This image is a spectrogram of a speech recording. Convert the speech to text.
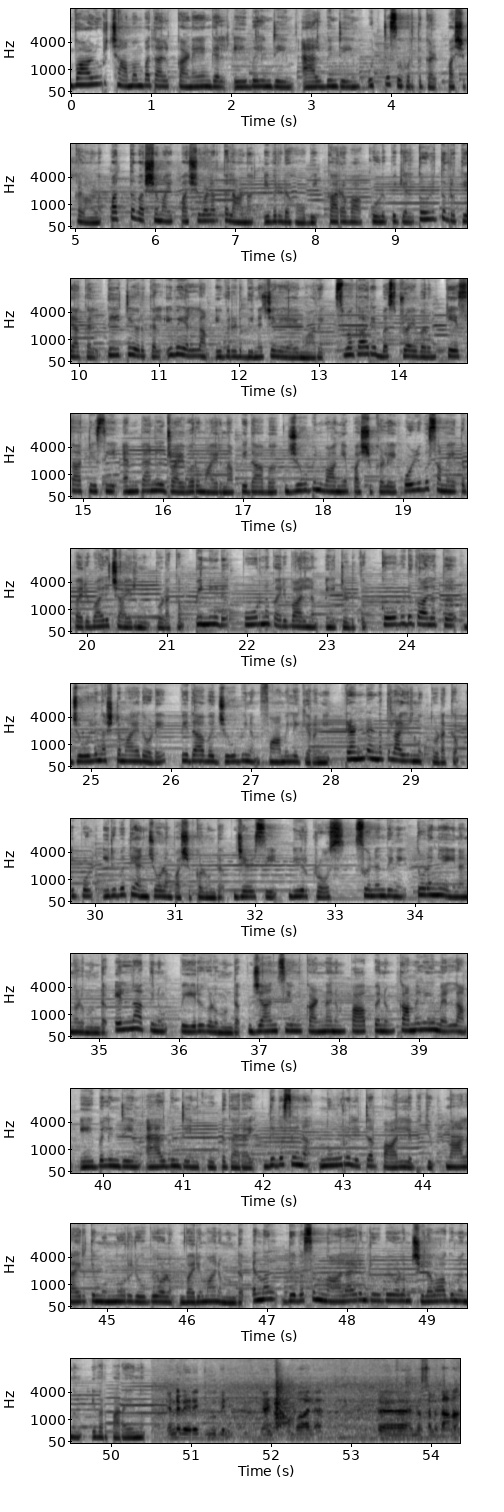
വാഴൂർ ചാമമ്പതാൽ കണയങ്കൽ ഏബലിന്റെയും ആൽബിന്റെയും ഉറ്റ സുഹൃത്തുക്കൾ പശുക്കളാണ്. പത്ത് വർഷമായി പശു വളർത്തലാണ് ഇവരുടെ ഹോബി. കറവ കുളിപ്പിക്കൽ തൊഴുത്ത് വൃത്തിയാക്കൽ തീറ്റയൊരുക്കൽ ഇവയെല്ലാം ഇവരുടെ ദിനചര്യയായി മാറി. സ്വകാര്യ ബസ് ഡ്രൈവറും K S R T C M panel ഡ്രൈവറുമായിരുന്ന പിതാവ് ജൂബിൻ വാങ്ങിയ പശുക്കളെ ഒഴിവ് സമയത്ത് പരിപാലിച്ചായിരുന്നു തുടക്കം. പിന്നീട് പൂർണ പരിപാലനം ഏറ്റെടുത്തു. കോവിഡ് കാലത്ത് ജോലി നഷ്ടമായതോടെ പിതാവ് ജൂബിനും ഫാമിലേക്ക് ഇറങ്ങി രണ്ടെണ്ണത്തിലായിരുന്നു തുടക്കം. ഇപ്പോൾ ഇരുപത്തിയഞ്ചോളം പശുക്കളുണ്ട്. ജേഴ്സി ഗീർ ക്രോസ് സുനന്ദിനി തുടങ്ങിയ ഇനങ്ങളുമുണ്ട്. എല്ലാത്തിനും പേരുകളുമുണ്ട്. ജാൻസിയും കണ്ണനും പാപ്പനും കമലയുമെല്ലാം ഏബലിന്റെയും ആൽബിന്റെയും കൂട്ടുകാരായി. ദിവസേന നൂറ് ലിറ്റർ പാൽ ലഭിക്കും. നാലായിരത്തി മുന്നൂറ് രൂപയോളം വരുമാനമുണ്ട്. എന്നാൽ ദിവസം നാലായിരം രൂപയോളം ചിലവാകുമെന്നും ഇവർ പറയുന്നു. എന്റെ പേര് ജൂബിൻ. ഞാൻ ചാമ്പാൽ എന്ന സ്ഥലത്താണ്.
